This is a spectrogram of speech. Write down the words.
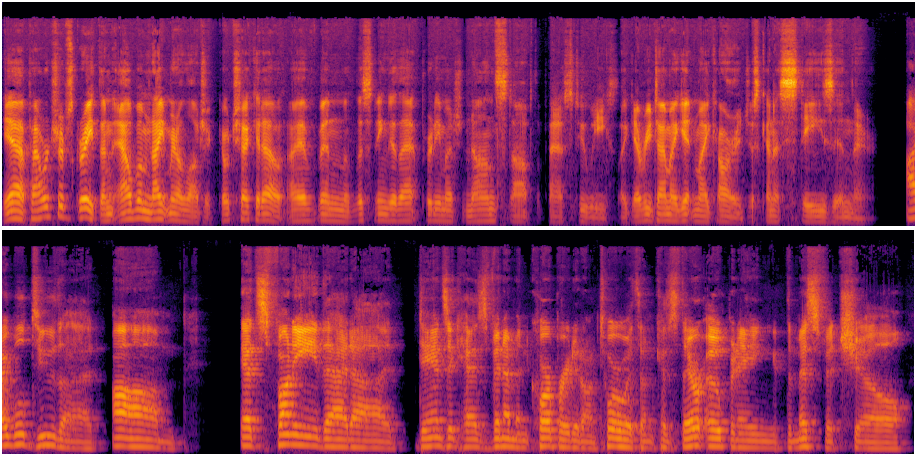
Yeah, Power Trip's great. The album Nightmare Logic. Go check it out. I have been listening to that pretty much nonstop the past two weeks. Like every time I get in my car, it just kind of stays in there. I will do that. Um it's funny that uh Danzig has Venom Incorporated on tour with them because they're opening the Misfit show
